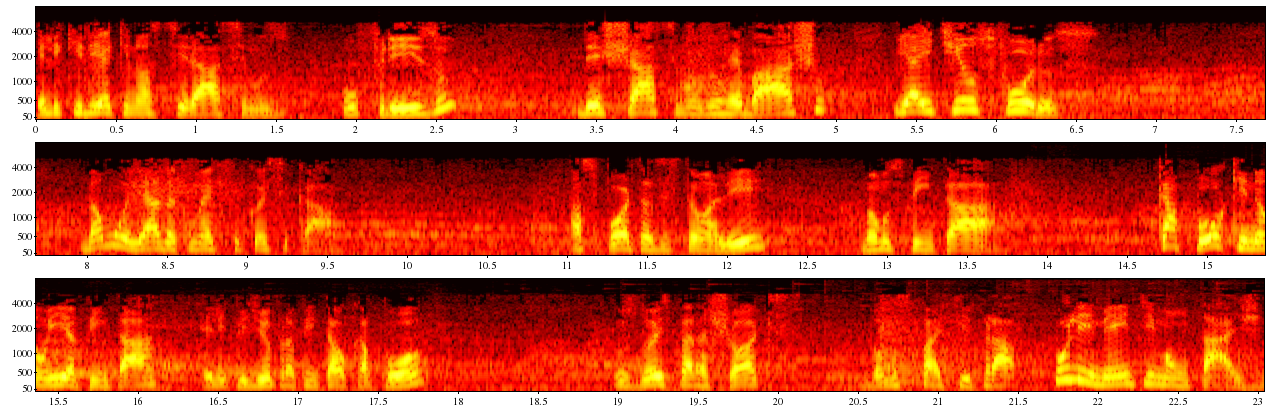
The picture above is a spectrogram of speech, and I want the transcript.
ele queria que nós tirássemos o friso, deixássemos o rebaixo e aí tinha os furos. Dá uma olhada como é que ficou esse carro. As portas estão ali. Vamos pintar capô que não ia pintar. Ele pediu para pintar o capô. Os dois para-choques. Vamos partir para polimento e montagem.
